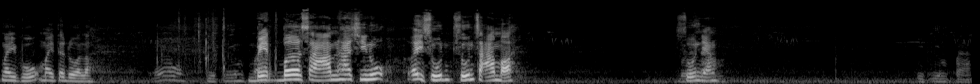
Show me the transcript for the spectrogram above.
ไม่ผูไม่ตะโดนแล้วโอ้ติดริมเบ็ดเบอร์สามนะฮะชินุ เอ้ยศูนย์ศูนย์สามเหรอศูนย์ยังติดริมปาก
